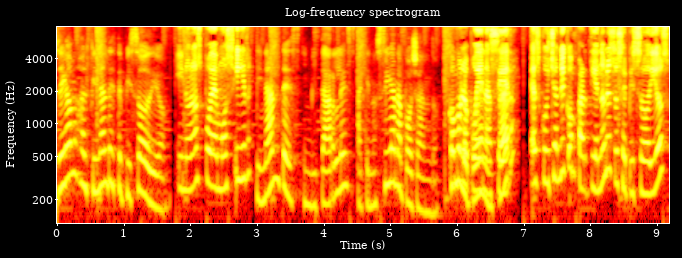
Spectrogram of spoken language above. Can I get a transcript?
Llegamos al final de este episodio. Y no nos podemos ir sin antes invitarles a que nos sigan apoyando. ¿Cómo, lo pueden hacer? Escuchando y compartiendo nuestros episodios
